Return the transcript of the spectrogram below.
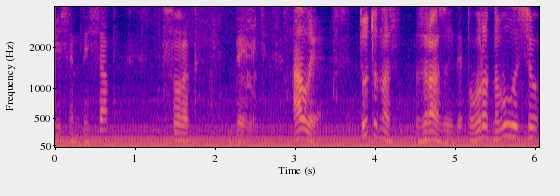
8049. Але тут у нас зразу йде поворот на вулицю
